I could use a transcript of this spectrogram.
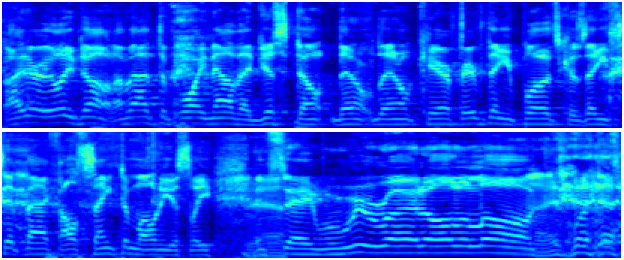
I really don't. I'm at the point now that just don't. They don't. They don't care if everything implodes because they can sit back all sanctimoniously and say, "Well, we were right all along." Right. But this,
